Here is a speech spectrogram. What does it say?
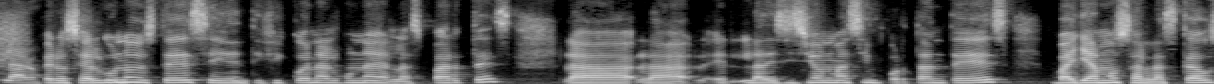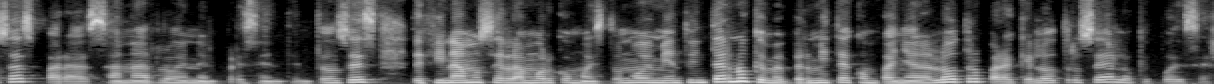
claro. pero si alguno de ustedes se identificó en alguna de las partes, la, la, eh, la decisión más importante es vayamos a las causas para sanarlo en el presente. Entonces, definamos el amor como esto, un movimiento interno que me permite acompañar al otro para que el otro sea lo que puede ser.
